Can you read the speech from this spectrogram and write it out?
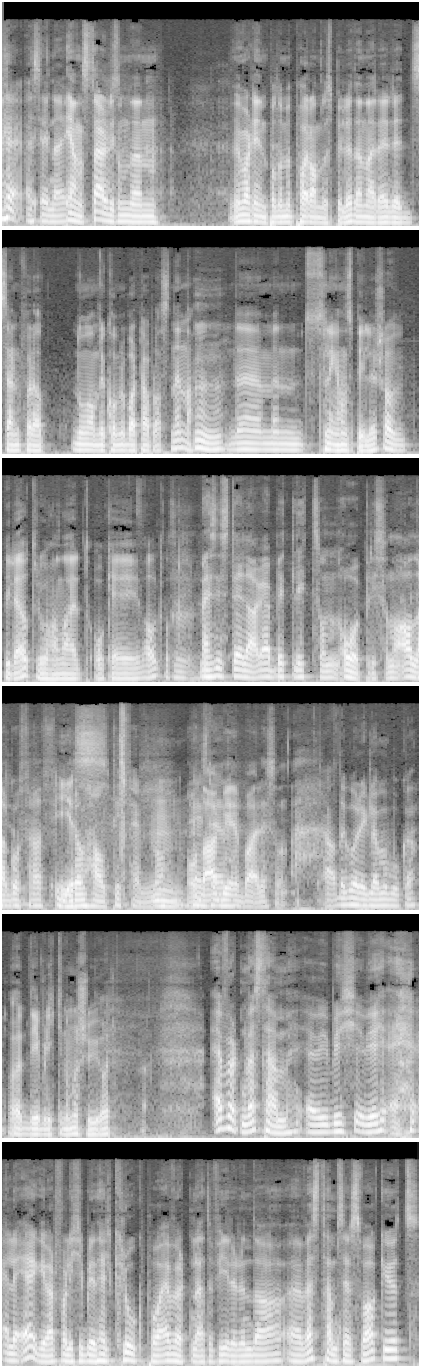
jeg sier nei. eneste er liksom den Vi har vært inne på det med et par andre spillere, den derre redselen for at noen andre kommer og bare tar plassen din. Da. Mm. Det, men så lenge han spiller, så vil jeg jo tro han er et ok valg. Altså. Mm. Men jeg syns det laget er blitt litt sånn overprisa nå. Alle har gått fra fire og en Yes. halv til fem nå. Mm. Og Helt da blir det bare sånn Ja, det går i glemmeboka. Og de blir ikke nummer sju i år. Everton-Westham. Vi, blir ikke- vi, er- eller jeg er i hvert fall ikke blitt helt klok på Everton etter fire runder. Westham ser svake ut.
